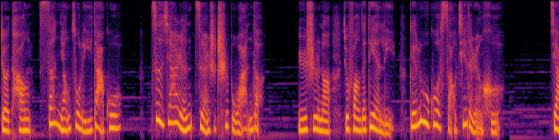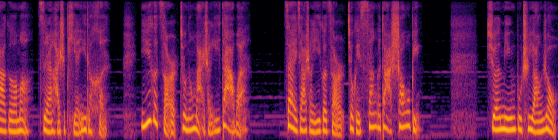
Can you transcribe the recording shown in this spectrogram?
这汤三娘做了一大锅，自家人自然是吃不完的。于是呢，就放在店里给路过扫街的人喝。价格嘛，自然还是便宜的很，一个子儿就能买上一大碗，再加上一个子儿就给三个大烧饼。玄冥不吃羊肉，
